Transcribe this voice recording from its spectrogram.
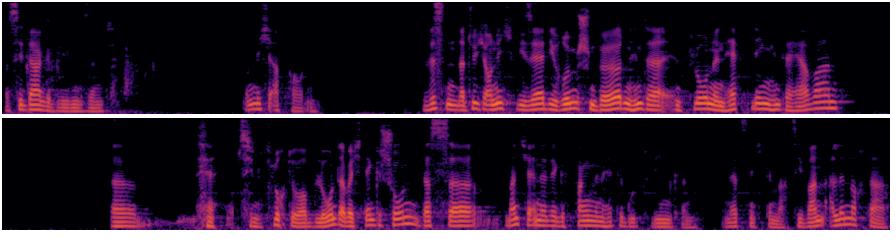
dass sie da geblieben sind und nicht abhauten. Wir wissen natürlich auch nicht, wie sehr die römischen Behörden hinter entflohenen Häftlingen hinterher waren. Äh, ob sich eine Flucht überhaupt lohnt, aber ich denke schon, dass äh, mancher einer der Gefangenen hätte gut fliehen können. Und er hat es nicht gemacht. Sie waren alle noch da.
